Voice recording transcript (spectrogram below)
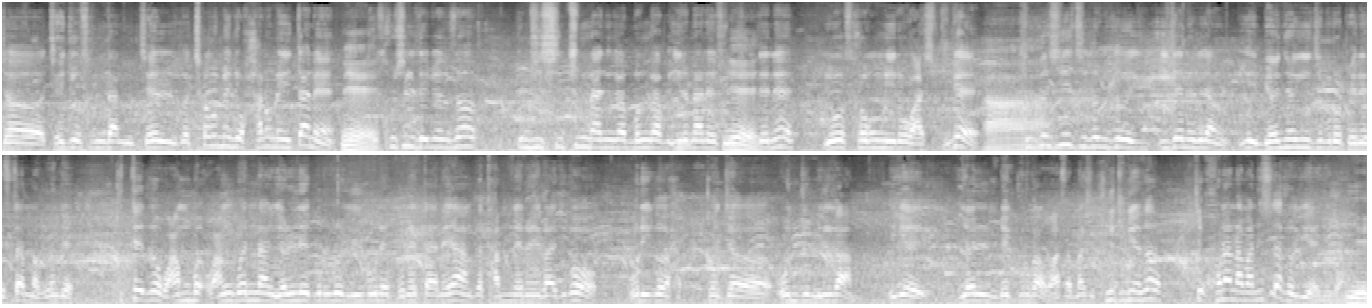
저 제주 성당 제일 그 처음에 요 한원에 있다네. 예. 그 소실되면서 좀시 신축난인가 뭔가 일어나네 예. 소실되네. 요 성리로 와시주게 아. 그것이 지금 그 이제는 그냥 이 면형이 집으로 변했단 말 그런데 그때 그 왕, 왕번랑 열네 그루를 일본에 보냈다네야 그 담내로 해가지고 우리 그 그 저 온주 밀감 이게 열 몇 그루가 와서 마시 그 중에서 지금 남아 있어 거기에 지금. 예,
